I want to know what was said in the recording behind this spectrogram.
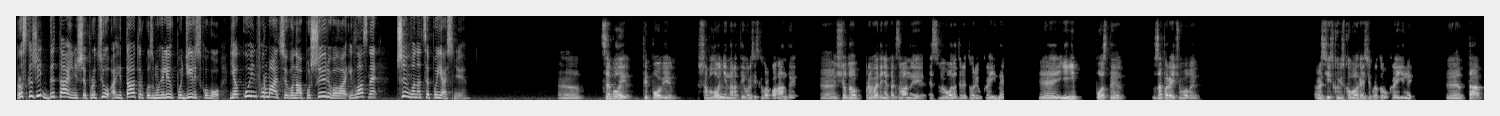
Розкажіть детальніше про цю агітаторку з Могилів-Подільського, яку інформацію вона поширювала, і власне чим вона це пояснює? Е, Це були типові шаблонні наративи російської пропаганди е, щодо проведення так званої СВО на території України. Е, Її пости заперечували російську військову агресію проти України е, та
